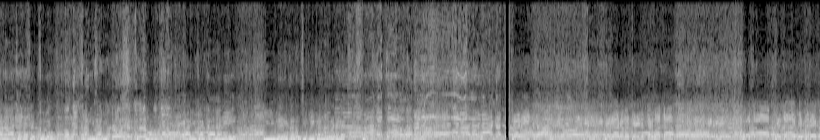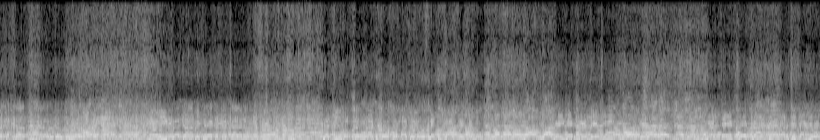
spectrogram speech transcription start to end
అరాచక శక్తులు సంఘ విద్రోహ శక్తులను అరికట్టాలని ఈ వేదిక నుంచి మీకు అందరూ కూడా ప్రధానమంత్రి అయిన తర్వాత ప్రజా ప్రజా వ్యతిరేక చట్టాలు తీసుకురావడం జరుగుతుంది. ఈ ప్రజా వ్యతిరేక చట్టాలను ప్రతి ఒక్కరు కూడా ప్రైవేట్ పరం చేసి నలభై కోట్ల మంది పాలసీదారులు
